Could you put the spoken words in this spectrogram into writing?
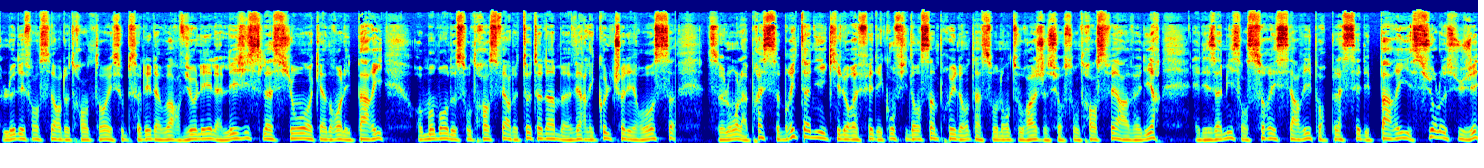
Le défenseur de 30 ans est soupçonné d'avoir violé la législation encadrant les paris au moment de son transfert de Tottenham vers les Colchoneros. Selon la presse britannique, il aurait fait des confidences imprudentes à son entourage sur son transfert à venir et des amis s'en seraient servis pour placer des paris sur le sujet.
